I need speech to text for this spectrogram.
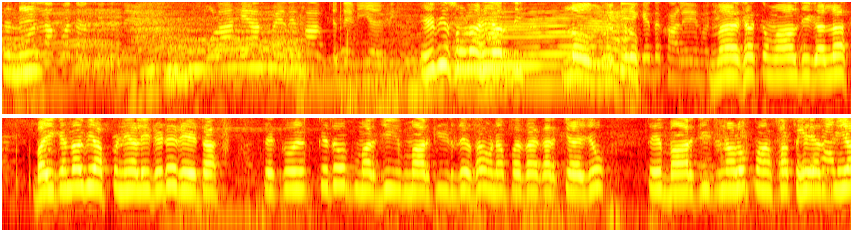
ਤੇ ਨਹੀਂ। ਮੁੱਲ ਆਪਾਂ ਦੱਸ ਹੀ ਦਿੰਦੇ ਆ 16000 ਰੁਪਏ ਦੇ ਹਿਸਾਬ ਚ ਦੇਣੀ ਆ ਇਹਦੀ ਇਹ ਵੀ 16000 ਦੀ? ਲਓ ਮਿੱਤਰੋ। ਮੈਂ ਕਿਹਾ ਕਮਾਲ ਦੀ ਗੱਲ ਆ। ਬਾਈ ਕਹਿੰਦਾ ਵੀ ਆਪਣੇ ਵਾਲੇ ਜਿਹੜੇ ਰੇਟ ਆ ਤੇ ਕੋਈ ਕਿਤੋਂ ਮਰਜ਼ੀ ਮਾਰਕੀਟ ਦੇ ਹਿਸਾਬ ਨਾਲ ਪਤਾ ਕਰਕੇ ਆ ਜਾਓ ਤੇ ਮਾਰਕੀਟ ਨਾਲੋਂ 5-7000 ਰੁਪਿਆ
